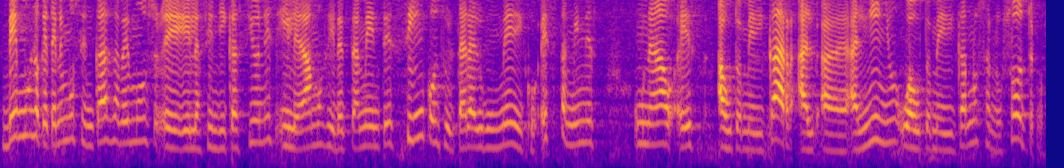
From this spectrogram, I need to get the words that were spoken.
vemos lo que tenemos en casa, vemos eh, las indicaciones y le damos directamente sin consultar a algún médico. Eso también es, una, es automedicar al, al niño o automedicarnos a nosotros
